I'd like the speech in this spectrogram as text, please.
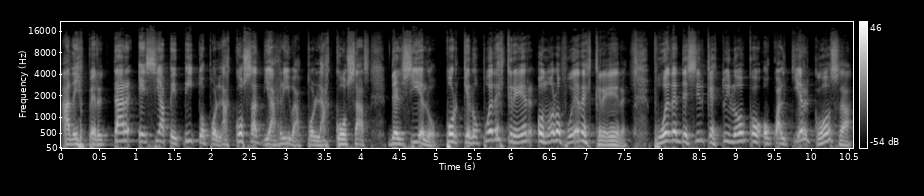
a despertar ese apetito por las cosas de arriba, por las cosas del cielo, porque lo puedes creer o no lo puedes creer. Puedes decir que estoy loco o cualquier cosa.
